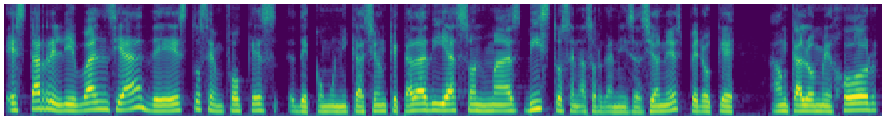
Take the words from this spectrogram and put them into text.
esta relevancia de estos enfoques de comunicación que cada día son más vistos en las organizaciones, pero que aunque a lo mejor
